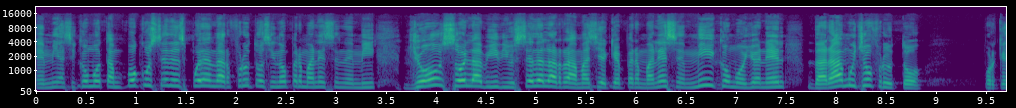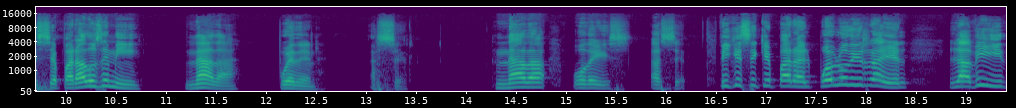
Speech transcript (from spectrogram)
en mí, así como tampoco ustedes pueden dar fruto si no permanecen en mí. Yo soy la vid y ustedes las ramas, y el que permanece en mí como yo en él dará mucho fruto, porque separados de mí, nada pueden hacer. Nada podéis hacer. Fíjese que para el pueblo de Israel, la vid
